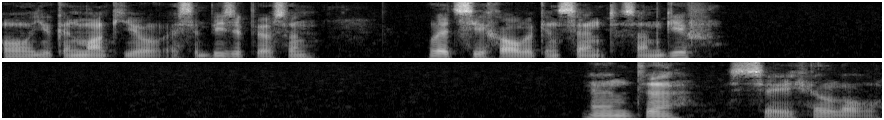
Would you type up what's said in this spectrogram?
or you can mark you as a busy person. Let's see how we can send some GIF. And uh, say hello.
